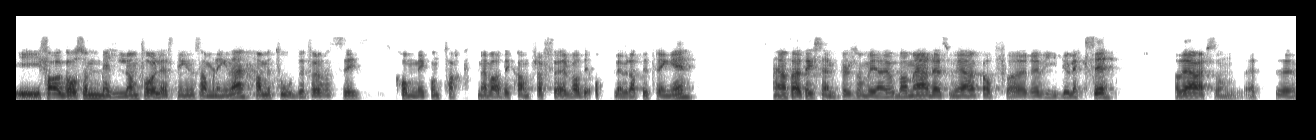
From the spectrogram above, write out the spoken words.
i faget, også mellom forelesningene og samlingene. Ha metoder for å komme i kontakt med hva de kan fra før, hva de opplever at de trenger. Jeg tar Et eksempel som vi har jobba med, er det som vi har kalt for videolekser. Og Det har vært sånn et, eh,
